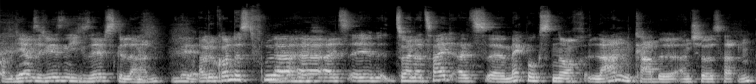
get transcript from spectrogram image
Aber die haben sich wesentlich selbst geladen. Nee. Aber du konntest früher, äh, als äh, zu einer Zeit, als äh, MacBooks noch LAN-Kabelanschluss hatten,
